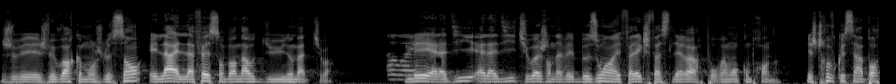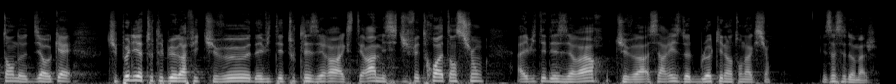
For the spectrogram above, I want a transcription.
Je vais, je vais voir comment je le sens. Et là, elle l'a fait son burn-out du nomade, tu vois. Ah Mais elle a dit, elle a dit, tu vois, j'en avais besoin. Il fallait que je fasse l'erreur pour vraiment comprendre. Et je trouve que c'est important de dire, ok, tu peux lire toutes les biographies que tu veux, d'éviter toutes les erreurs, etc. Mais si tu fais trop attention à éviter des erreurs, tu vas, ça risque de te bloquer dans ton action. Et ça, c'est dommage.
